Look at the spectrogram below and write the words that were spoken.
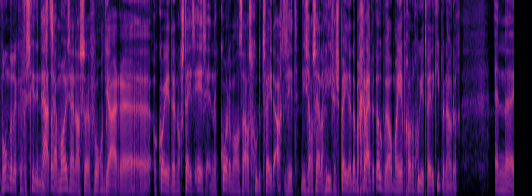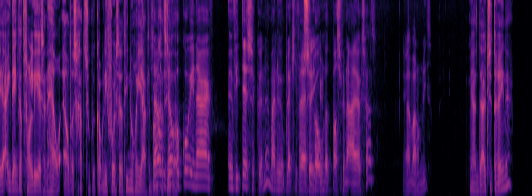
wonderlijke geschiedenis. Ja, het toch? zou mooi zijn als eh, volgend jaar eh Okoye er nog steeds is. En Koremans daar als goede tweede achter zit. Die zal zelf liever spelen. Dat begrijp ik ook wel. Maar je hebt gewoon een goede tweede keeper nodig. En eh, ja, ik denk dat Van Leer zijn hel elders gaat zoeken. Ik kan me niet voorstellen dat hij nog een jaar op de bank Zou, gaat zou zitten. Okoye naar een Vitesse kunnen, waar nu een plekje vrij is Zeker. gekomen dat pas weer naar Ajax gaat? Ja, waarom niet? Ja, een Duitse trainer.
